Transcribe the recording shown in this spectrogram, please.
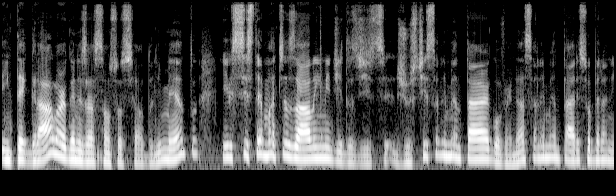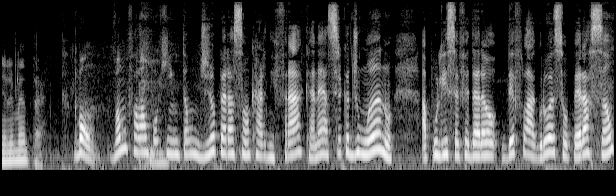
integrá-lo à organização social do alimento e sistematizá-lo em medidas de justiça alimentar, governança alimentar e soberania alimentar. Bom, vamos falar um pouquinho então de Operação Carne Fraca, né? Há cerca de um ano, a Polícia Federal deflagrou essa operação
